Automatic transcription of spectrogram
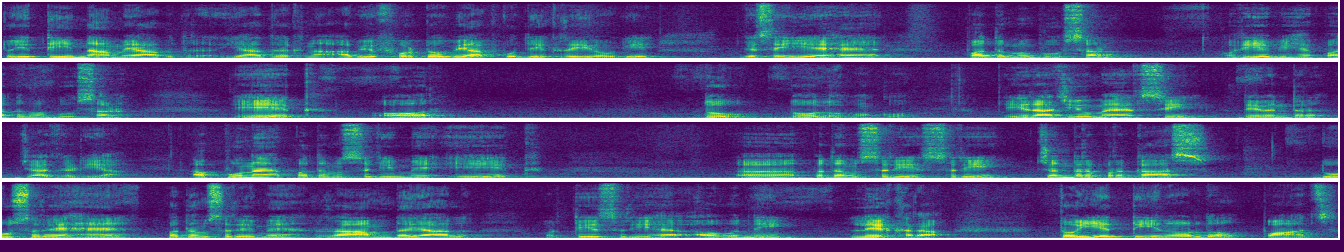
तो ये तीन नाम याद याद रखना। अब ये फ़ोटो भी आपको दिख रही होगी। जैसे ये है पद्म भूषण और ये भी है पद्म भूषण एक और दो दो लोगों को। ये राजीव महर्षि, देवेंद्र जाजड़िया। अब पुनः पद्मश्री में एक पद्मश्री श्री चंद्र प्रकाश दूसरे हैं पद्मश्री में रामदयाल और तीसरी है अवनी लेखरा। तो ये तीन और दो, पाँच।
